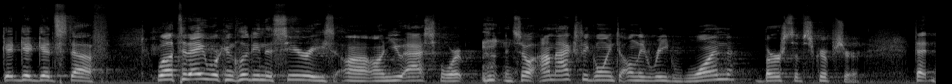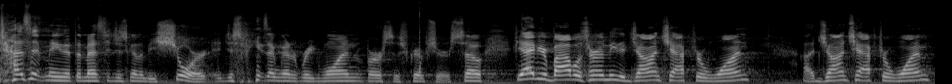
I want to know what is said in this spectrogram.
good, good, good stuff. Well, today we're concluding this series uh, on You Asked For It, and so I'm actually going to only read one verse of Scripture. That doesn't mean that the message is going to be short. It just means I'm going to read one verse of Scripture. So if you have your Bibles, turn with me to John chapter 1. Uh, John chapter 1.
